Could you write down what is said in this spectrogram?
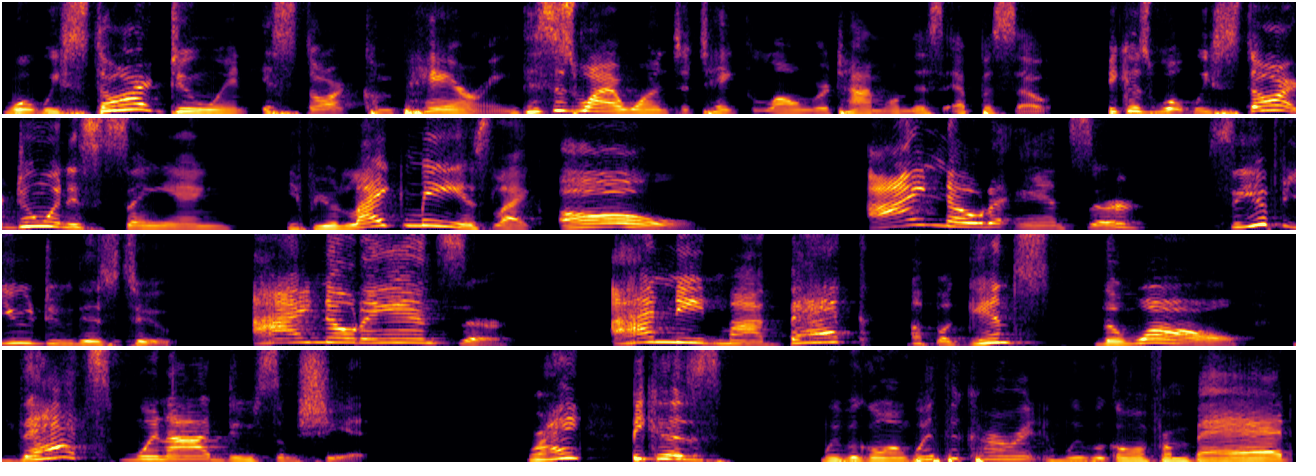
what we start doing is start comparing. This is why I wanted to take longer time on this episode because what we start doing is saying, if you're like me, it's like, oh, I know the answer. See if you do this too. I know the answer. I need my back up against the wall. That's when I do some shit, right? Because we were going with the current and we were going from bad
